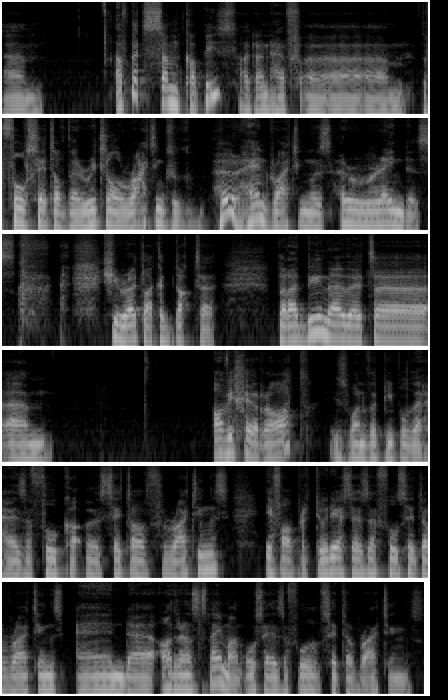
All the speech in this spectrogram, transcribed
Um, I've got some copies. I don't have uh, um, the full set of the original writings. Her handwriting was horrendous. she wrote like a doctor. But I do know that uh, um, is one of the people that has a full co- uh, set of writings. F.R. Pretorius has a full set of writings, and uh, Adrian Snyman also has a full set of writings.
